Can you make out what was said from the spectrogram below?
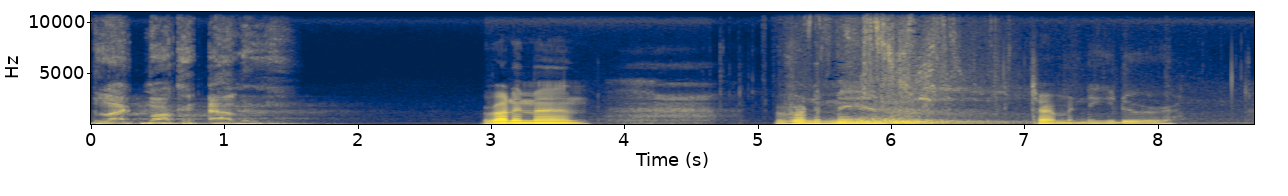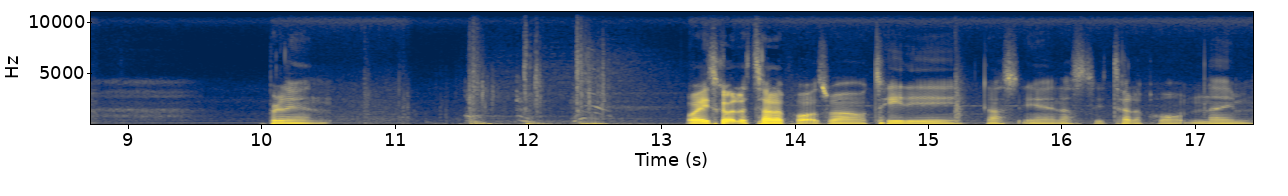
Black Market Alley. Running man. Running man. Terminator. Brilliant. Well, he's got the teleport as well. TD. That's yeah, that's the teleport name.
